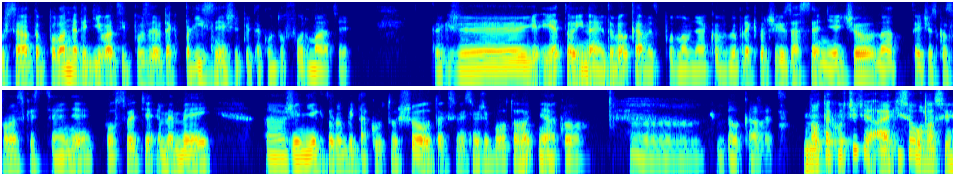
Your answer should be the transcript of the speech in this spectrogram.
už sa na to, podľa mňa tí diváci pozerajú tak prísnejšie pri takomto formáte. Takže je, je to iné, je to veľká vec podľa mňa, ako sme prekročili zase niečo na tej československej scéne po svete MMA, eh, že niekto robí takúto show, tak si myslím, že bolo to hodně jako hmm, velká věc. No tak určitě. A jaký jsou ohlasy?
